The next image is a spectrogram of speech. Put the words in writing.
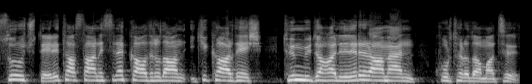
Suruç Devlet Hastanesi'ne kaldırılan iki kardeş tüm müdahalelere rağmen kurtarılamadı.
